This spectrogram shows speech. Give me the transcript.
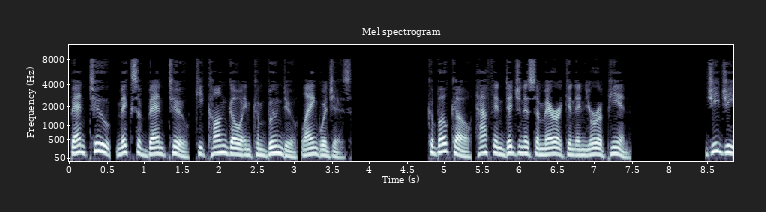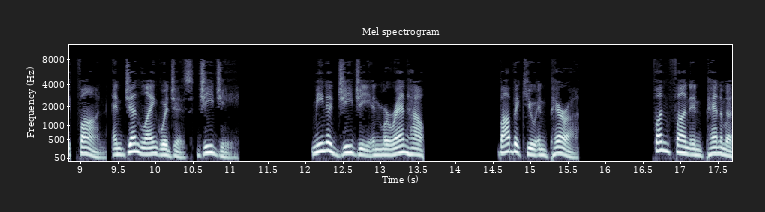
Bantu, mix of Bantu, Kikongo and Kimbundu languages. Caboclo half indigenous American and European. Jeje, Fon, and Gen languages Jeje. Mina Jeje in Maranhão Barbecue in Para Fun Fun in Panama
